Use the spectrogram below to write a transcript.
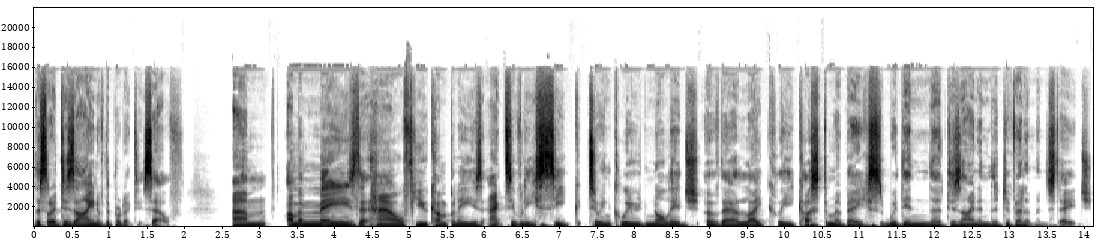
the sort of design of the product itself. Um, I'm amazed at how few companies actively seek to include knowledge of their likely customer base within the design and the development stage.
